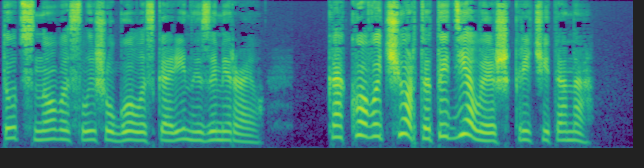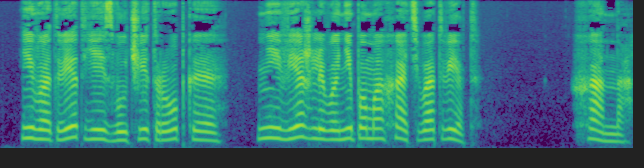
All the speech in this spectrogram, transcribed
Тут снова слышу голос Карин и замираю. «Какого черта ты делаешь?» — кричит она. И в ответ ей звучит робкое «Невежливо не помахать в ответ». «Ханна».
